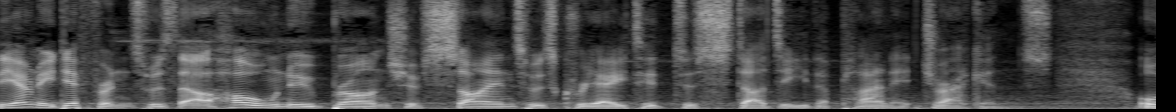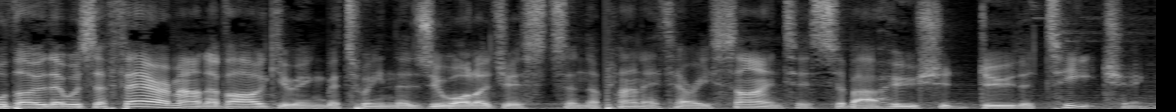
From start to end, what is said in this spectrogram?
The only difference was that a whole new branch of science was created to study the planet dragons. Although there was a fair amount of arguing between the zoologists and the planetary scientists about who should do the teaching.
